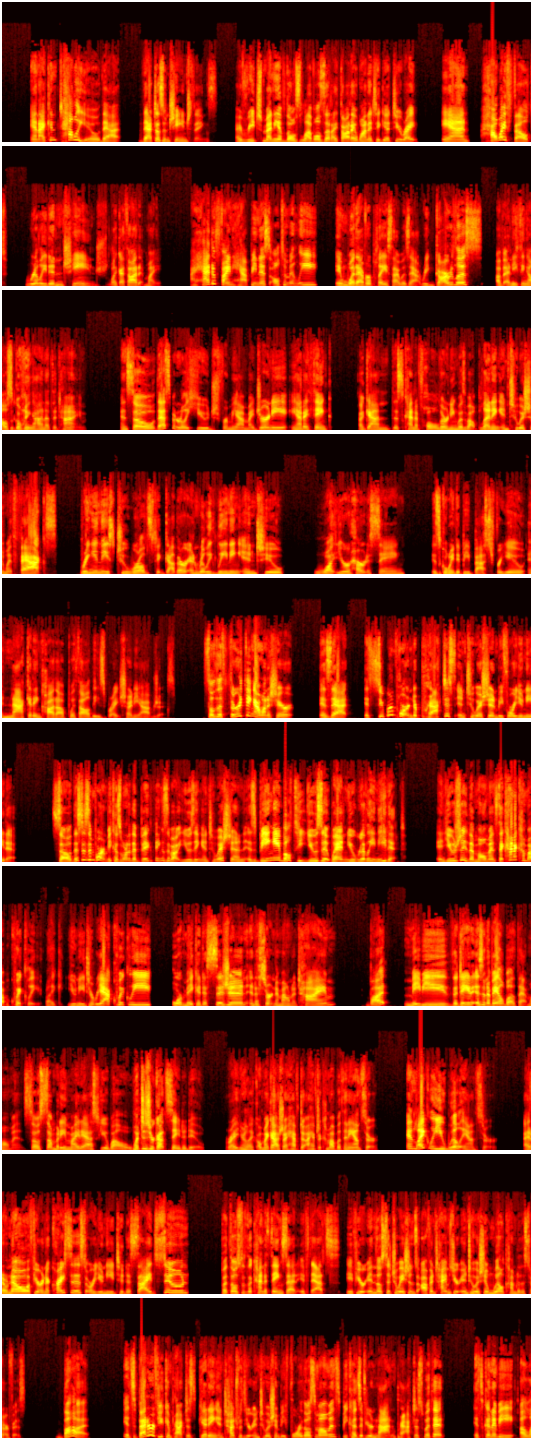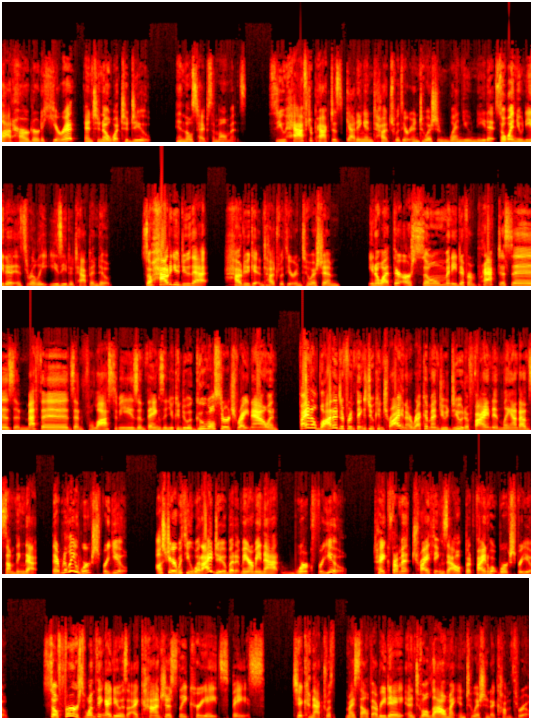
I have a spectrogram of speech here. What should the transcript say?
And I can tell you that that doesn't change things. I've reached many of those levels that I thought I wanted to get to, right? And how I felt really didn't change like I thought it might. I had to find happiness ultimately in whatever place I was at, regardless of anything else going on at the time. And so that's been really huge for me on my journey. And I think, again, this kind of whole learning was about blending intuition with facts, bringing these two worlds together and really leaning into what your heart is saying is going to be best for you and not getting caught up with all these bright, shiny objects. So, the third thing I want to share is that it's super important to practice intuition before you need it. So this is important because one of the big things about using intuition is being able to use it when you really need it. And usually the moments they kind of come up quickly, like you need to react quickly or make a decision in a certain amount of time. But maybe the data isn't available at that moment. So somebody might ask you, well, what does your gut say to do? Right? And you're like, oh my gosh, I have to I have to come up with an answer. And likely you will answer. I don't know if you're in a crisis or you need to decide soon. But those are the kind of things that if that's if you're in those situations, oftentimes your intuition will come to the surface. But it's better if you can practice getting in touch with your intuition before those moments because if you're not in practice with it, it's going to be a lot harder to hear it and to know what to do in those types of moments. So you have to practice getting in touch with your intuition when you need it. So when you need it, it's really easy to tap into. So how do you do that? How do you get in touch with your intuition? you know what? There are so many different practices and methods and philosophies and things. And you can do a Google search right now and find a lot of different things you can try. And I recommend you do to find and land on something that, that really works for you. I'll share with you what I do, but it may or may not work for you. Take from it, try things out, but find what works for you. So, first, one thing I do is I consciously create space to connect with myself every day and to allow my intuition to come through.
